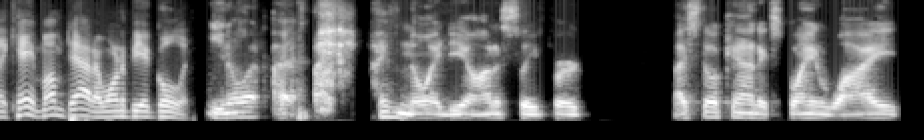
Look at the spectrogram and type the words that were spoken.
like? Hey, mom, dad, I want to be a goalie. You know what? I I have no idea honestly. For I still can't explain why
